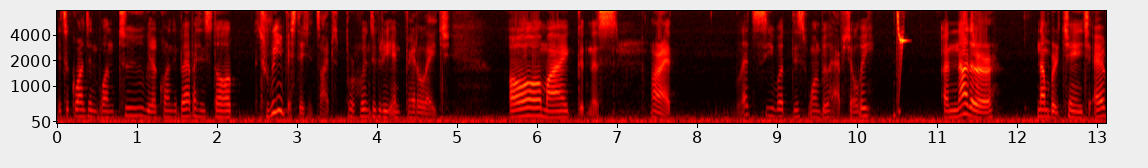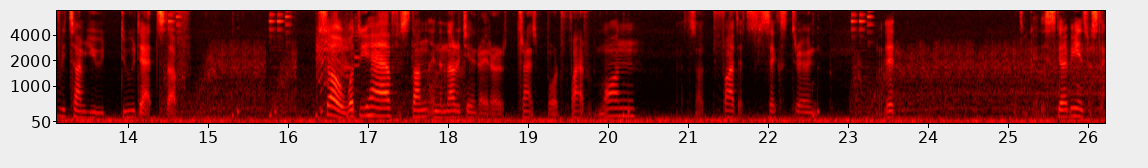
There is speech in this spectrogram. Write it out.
it's a quarantine 1-2 with a quarantine bypass installed. Three infestation types, Pro Integrity and Fatal Age. Oh my goodness. Alright. Let's see what this one will have, shall we? Another number change every time you do that stuff. So, what do you have? Stun in another generator. Transport 5 from 1. That's not 5, that's 6 drone. It. Okay, this is gonna be interesting.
